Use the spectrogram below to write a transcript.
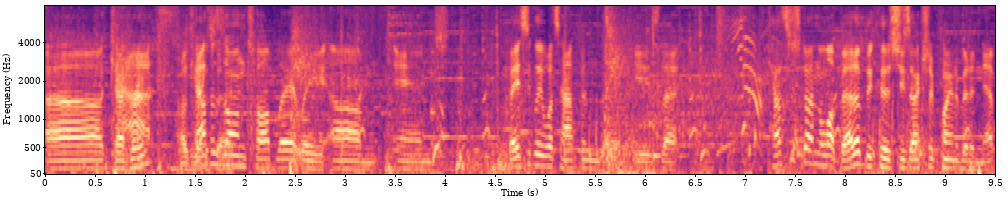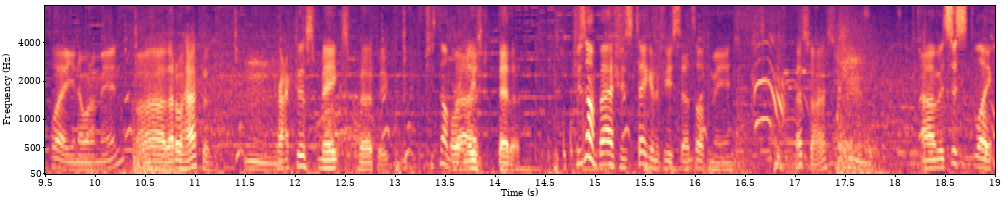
Uh, Katherine? Kath. I was about Kath is on top lately, um, and basically what's happened is that Kath's just gotten a lot better because she's actually playing a bit of net play. You know what I mean? Ah, that'll happen. Mm. Practice makes perfect, She's not or bad. at least better. she's not bad. She's taken a few sets off me. That's nice. Mm. Um, it's just like,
